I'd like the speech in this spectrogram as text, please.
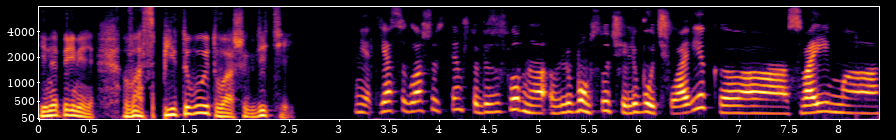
и на перемене воспитывают ваших детей. Нет, я соглашусь с тем, что, безусловно, в любом случае любой человек э, своим э,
